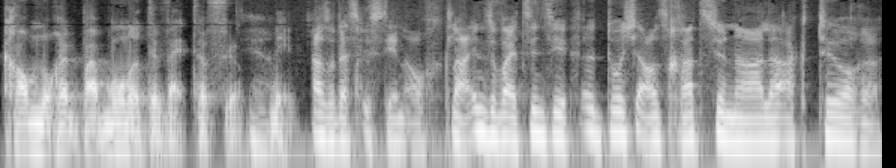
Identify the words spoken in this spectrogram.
kaum noch ein paar Monate weiterführen. Ja. Nee. Also das ist denen auch klar. Insoweit sind sie äh, durchaus rationale Akteure.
